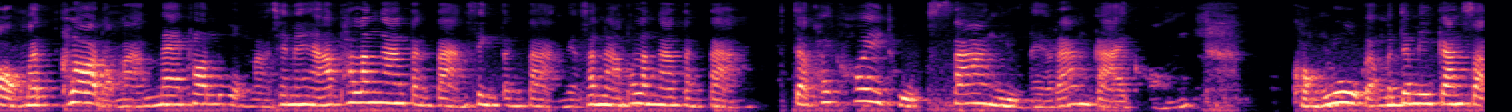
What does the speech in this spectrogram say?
ออกมาคลอดออกมาแม่คลอดลูกออกมาใช่ไหมฮะพลังงานต่างๆ สิ่งต่างๆเนี่ยสนามพลังงานต่างๆ จะค่อยๆถูกสร้างอยู่ในร่างกายของ ของลูกอะ่ะมันจะมีการสะ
